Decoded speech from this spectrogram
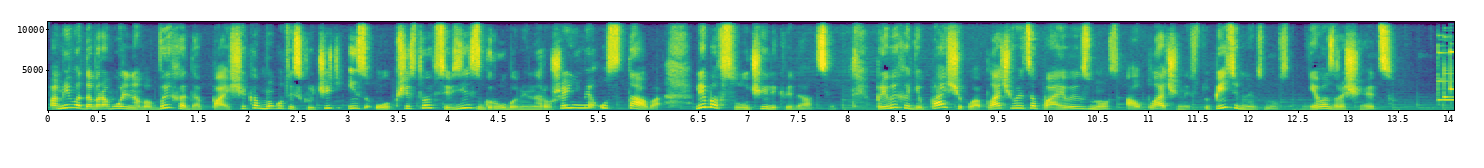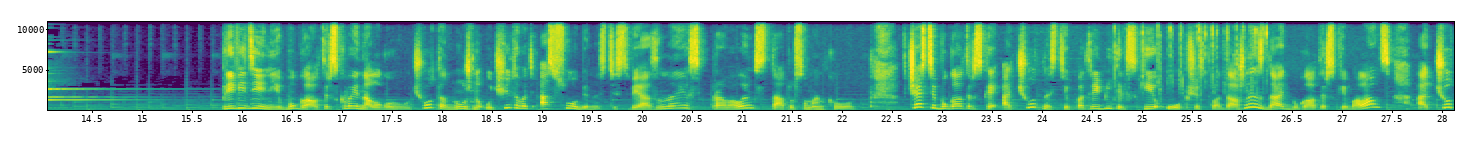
Помимо добровольного выхода, пайщика могут исключить из общества в связи с грубыми нарушениями устава, либо в случае ликвидации. При выходе пайщику оплачивается паевый взнос, а уплаченный вступительный взнос не возвращается. При ведении бухгалтерского и налогового учета нужно учитывать особенности, связанные с правовым статусом НКО. В части бухгалтерской отчетности потребительские общества должны сдать бухгалтерский баланс, отчет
